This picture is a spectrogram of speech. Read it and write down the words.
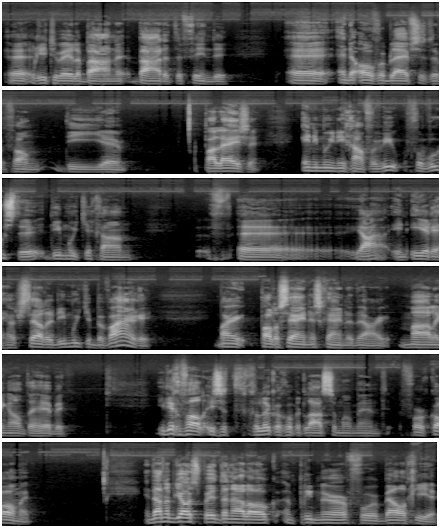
rituele banen, baden te vinden. en de overblijfselen van die paleizen. En die moet je niet gaan verwoesten, die moet je gaan ja, in ere herstellen, die moet je bewaren. Maar Palestijnen schijnen daar maling aan te hebben. In ieder geval is het gelukkig op het laatste moment voorkomen. En dan op joods.nl ook een primeur voor België.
